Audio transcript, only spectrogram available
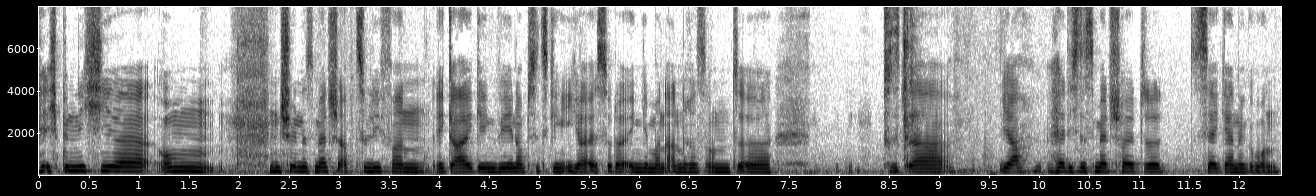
ich bin nicht hier, um ein schönes Match abzuliefern, egal gegen wen, ob es jetzt gegen Iga ist oder irgendjemand anderes. Und äh, da ja, hätte ich das Match heute sehr gerne gewonnen.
